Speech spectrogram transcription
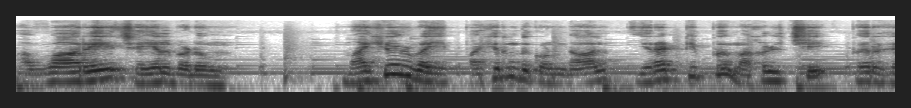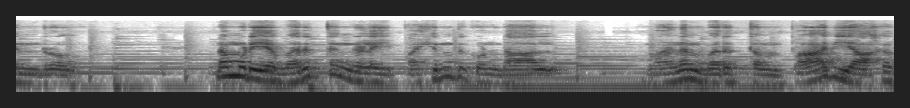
அவ்வாறே செயல்படும். மகிழ்வை பகிர்ந்து கொண்டால் இரட்டிப்பு மகிழ்ச்சி பெறுகின்றோம். நம்முடைய வருத்தங்களை பகிர்ந்து கொண்டால் மனம் வருத்தம் பாதியாக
